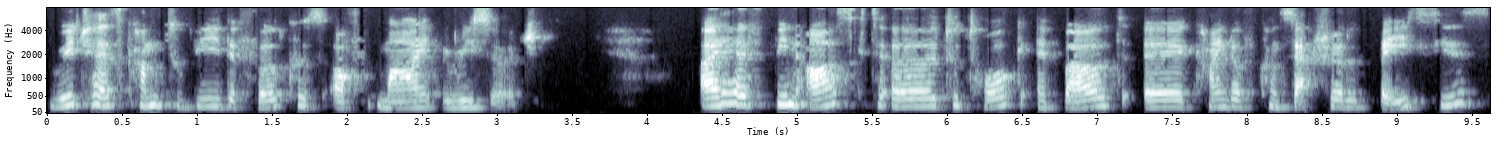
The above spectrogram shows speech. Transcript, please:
which has come to be the focus of my research. I have been asked uh, to talk about a kind of conceptual basis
